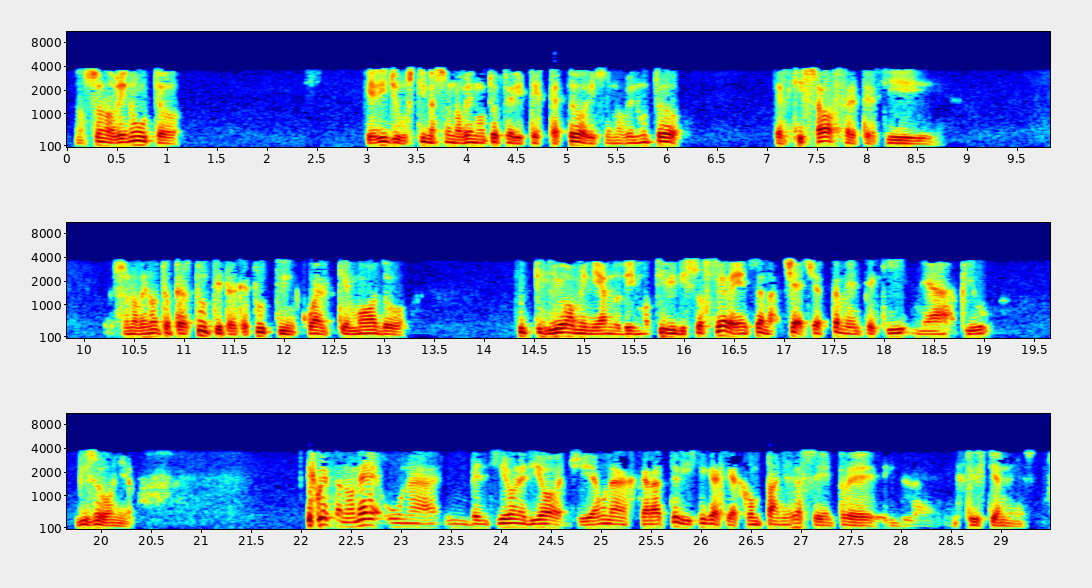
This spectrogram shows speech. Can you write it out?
Non sono venuto per i giusti, ma sono venuto per i peccatori, sono venuto per chi soffre, per chi... sono venuto per tutti perché tutti in qualche modo, tutti gli uomini hanno dei motivi di sofferenza, ma c'è certamente chi ne ha più bisogno. E questa non è una invenzione di oggi, è una caratteristica che accompagna da sempre il, il cristianesimo.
